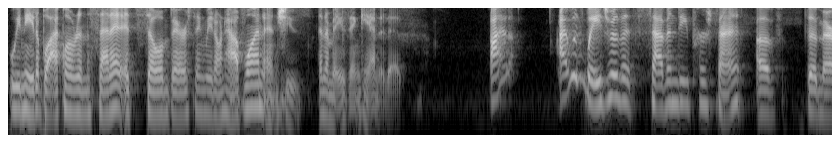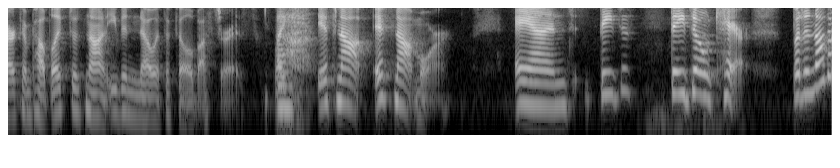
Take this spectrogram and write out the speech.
we need a black woman in the Senate. It's so embarrassing we don't have one, and she's an amazing candidate. I I would wager that 70% of the American public does not even know what the filibuster is. Like if not if not more. And they just they don't care. But another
